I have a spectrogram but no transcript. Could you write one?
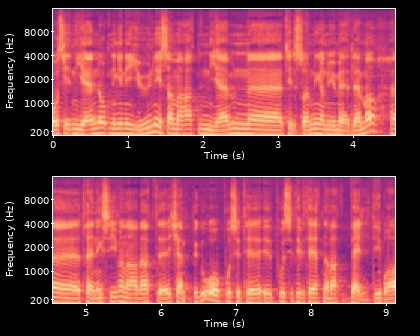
Og siden gjenåpningen i juni så har vi hatt en jevn eh, tilstrømning av nye medlemmer. Treningsgiverne har vært kjempegode, og positiviteten har vært veldig bra.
